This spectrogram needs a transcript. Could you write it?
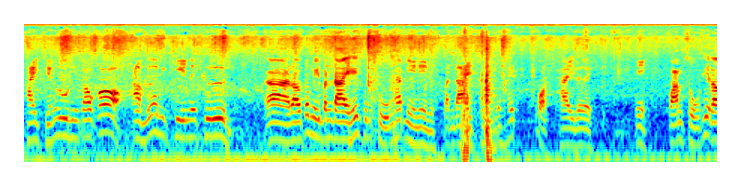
ไผ่เฉียงรุนเราก็เอาเริ่มอีกทีนึงคืออ่าเราต้องมีบันไดให้สูงสูงๆครับนี่นี่นี่บันไดสูงให้ปลอดภัยเลยนี่ความสูงที่เรา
